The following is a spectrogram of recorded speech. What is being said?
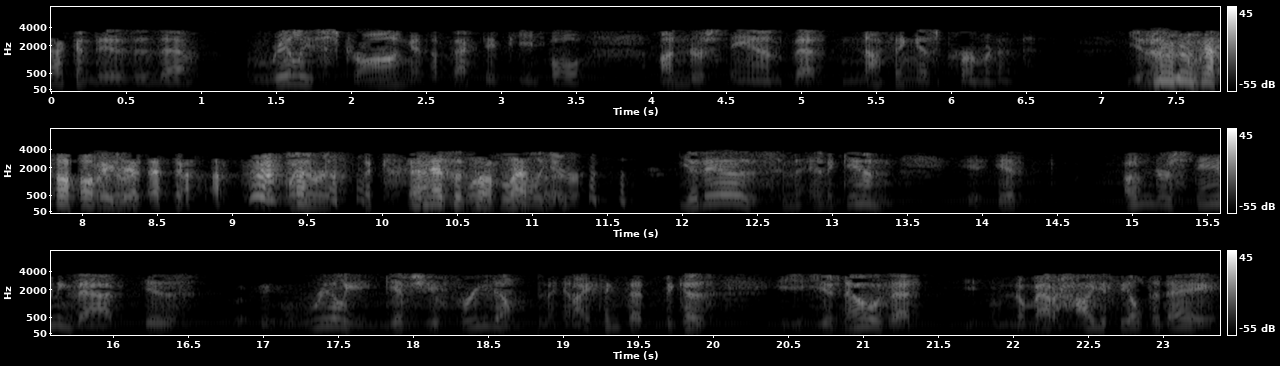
second is is that really strong and effective people understand that nothing is permanent. You know, oh, whether, yeah. it's the, whether it's success and that's a tough failure, lesson. it is. And, and again, understanding that is really gives you freedom. And I think that because you know that no matter how you feel today,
